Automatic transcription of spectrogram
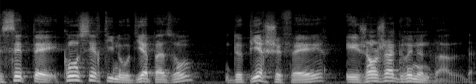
C'était Concertino Diapason de Pierre Schaeffer et Jean-Jacques Grunenwald.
